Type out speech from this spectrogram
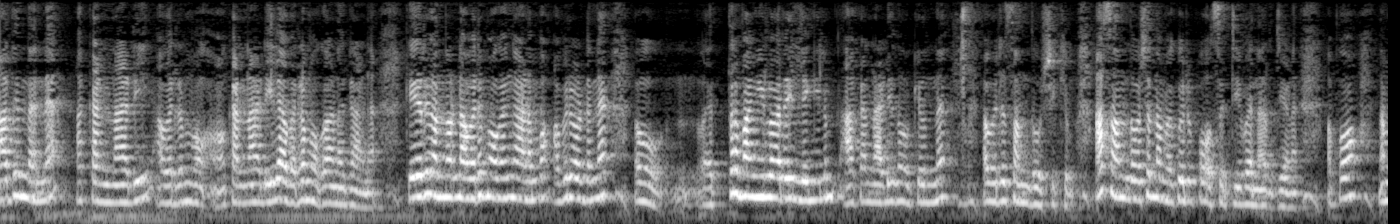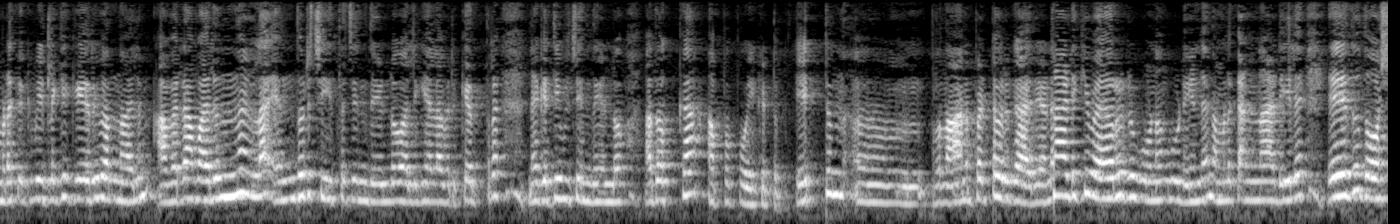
ആദ്യം തന്നെ ആ കണ്ണാടി അവരുടെ കണ്ണാടിയിൽ അവരുടെ മുഖമാണ് കാണുക. കയറി വന്നുകൊണ്ട് അവരുടെ മുഖം കാണുമ്പോൾ അവരുടനെ ഓ എത്ര ഭംഗിയുള്ളവരില്ലെങ്കിലും ആ കണ്ണാടി നോക്കി ഒന്ന് അവർ സന്തോഷിക്കും. ആ സന്തോഷം നമുക്കൊരു പോസിറ്റീവ് എനർജിയാണ് അപ്പോൾ നമ്മുടെ വീട്ടിലേക്ക് കയറി വന്നാലും അവർ വരുന്നുള്ള എന്തൊരു ചീത്ത ചിന്തയുണ്ടോ അല്ലെങ്കിൽ അവർക്ക് എത്ര നെഗറ്റീവ് ചിന്തയുണ്ടോ അതൊക്കെ അപ്പൊ പോയി കിട്ടും. ഏറ്റവും പ്രധാനപ്പെട്ട ഒരു കാര്യമാണ് കണ്ണാടിക്ക് വേറൊരു ഗുണം കൂടിയുണ്ട്. നമ്മൾ കണ്ണാടിയിൽ ഏത് ദോഷ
